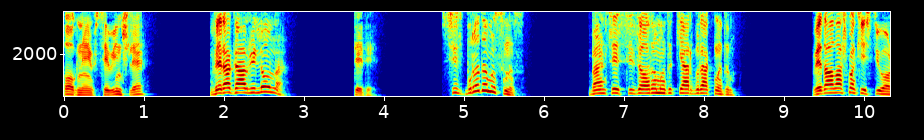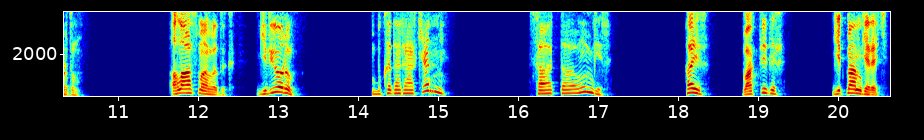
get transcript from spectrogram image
Ognev sevinçle, ''Vera Gavrilona'' dedi. ''Siz burada mısınız? Bense sizi aramadık yer bırakmadım. Vedalaşmak istiyordum. Allah'a ısmarladık. Gidiyorum.'' ''Bu kadar erken mi? Saat daha on bir.'' ''Hayır, vaktidir. Gitmem gerek.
